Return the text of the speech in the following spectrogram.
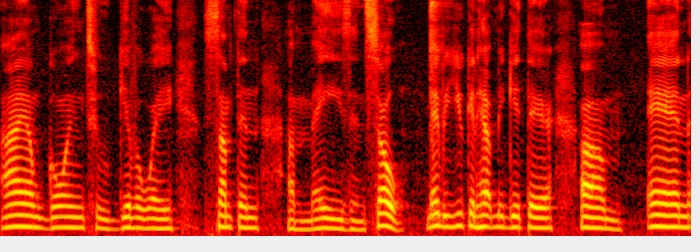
I am going to give away something amazing. So maybe you can help me get there. Um, and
